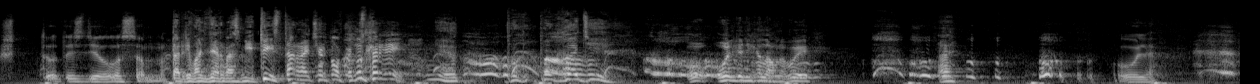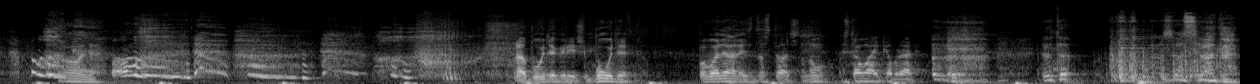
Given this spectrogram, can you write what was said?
что ты сделала со мной? Да револьвер возьми, ты старая чертовка, ну скорей! Нет, погоди. О, Ольга Николаевна, вы... Оля. Оля. А Будя, Гриш, Будя. Повалялись достаточно. Ну, вставай-ка, брат. Это засада.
